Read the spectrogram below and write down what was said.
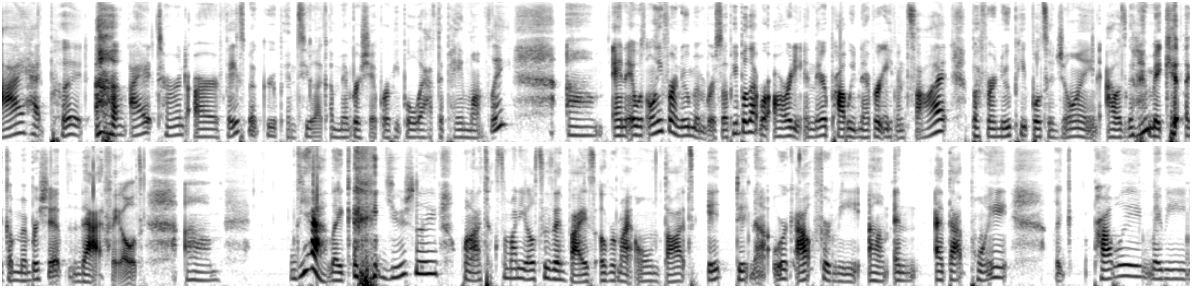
I had put, um, I had turned our Facebook group into like a membership where people would have to pay monthly. Um, and it was only for new members. So people that were already in there probably never even saw it. But for new people to join, I was going to make it like a membership. That failed. Yeah, like usually when I took somebody else's advice over my own thoughts, it did not work out for me. Um, and at that point, like probably maybe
